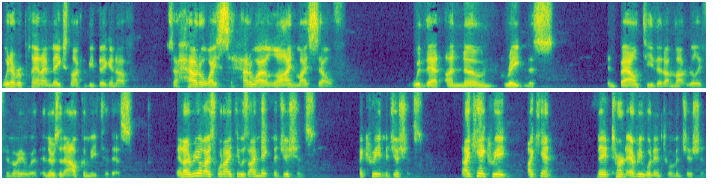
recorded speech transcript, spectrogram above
whatever plan I make is not going to be big enough. So how do I how do I align myself with that unknown greatness and bounty that I'm not really familiar with? And there's an alchemy to this. And I realize what I do is I make magicians. I create magicians. I can't create, I can't they turn everyone into a magician.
